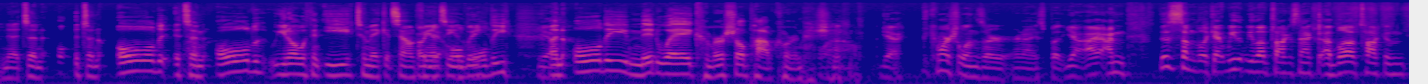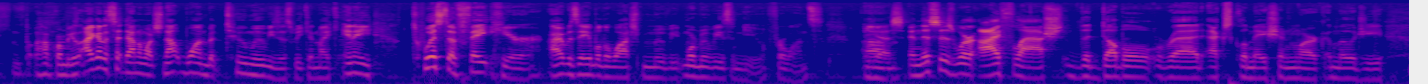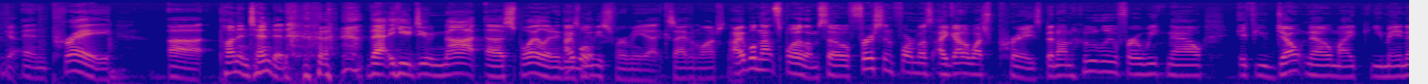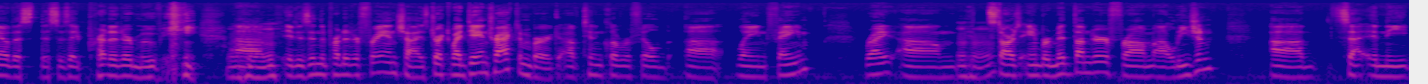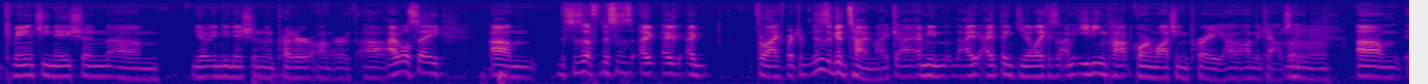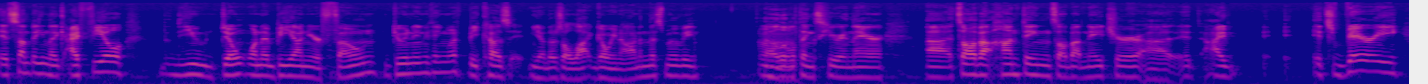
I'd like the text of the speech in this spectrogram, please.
And it's an it's an old it's an old you know with an e to make it sound Oh, yeah, fancy an oldie. oldie Yeah. an oldie midway commercial popcorn machine. Wow. Yeah, the commercial ones are, are nice, but yeah, I, I'm. This is something to look at. We, we love talking snacks. I love talking popcorn because I got to sit down and watch not one but two movies this weekend, Mike. In a twist of fate here, I was able to watch movie more movies than you for once. Um, yes, and this is where I flash the double red exclamation mark emoji Yeah. and pray, uh, pun intended, that you do not uh, spoil any of these movies for me yet because I haven't watched them. I will not spoil them. So first and foremost, I gotta watch Prey. It's been on Hulu for a week now. If you don't know, Mike, you may know this. This is a Predator movie. Um, it is in the Predator franchise, directed by Dan Trachtenberg of Ten Cloverfield uh, Lane fame. Right. Um, It stars Amber Midthunder from uh, Legion, uh, set in the Comanche Nation. Um, you know, Indian Nation and Predator on Earth. Uh, I will say, um, this is a this is a, a, a for lack of a better term, this is a good time, Mike. I, I mean, I, I think you know, like I said, I'm eating popcorn, watching Prey on, on the couch. Like, um, it's something like I feel you don't want to be on your phone doing anything with because you know there's a lot going on in this movie, uh, little things here and there. Uh, it's all about hunting. It's all about nature. Uh, it I, it, it's very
